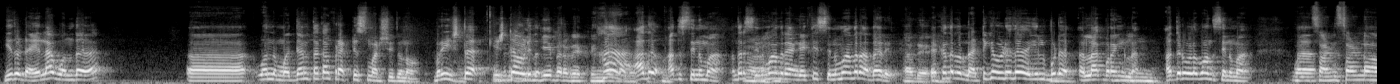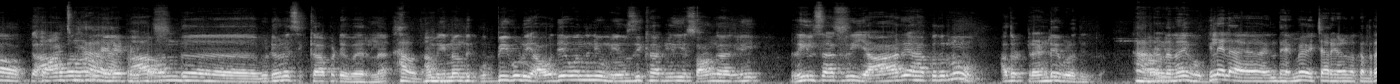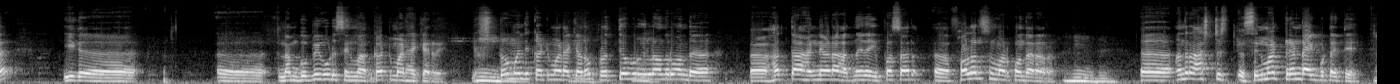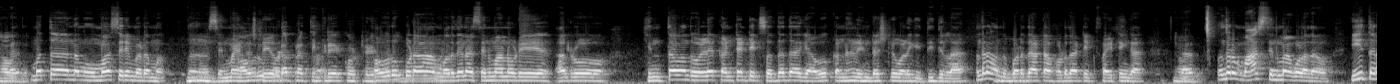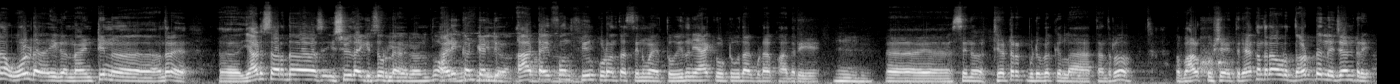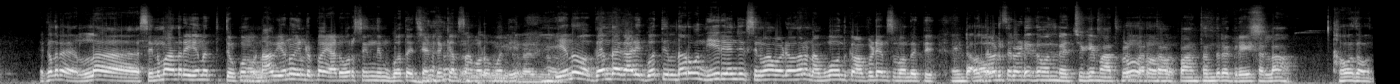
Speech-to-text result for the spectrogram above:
ಇದು ಡೈಲಾಗ್ ಒಂದು ಆ, ಒಂದು ಮಧ್ಯಾಹ್ನ ತನಕ ಪ್ರಾಕ್ಟೀಸ್ ಮಾಡಿಸಿದ್ವಿ ನಾವು. ಬರೀ ಇಷ್ಟ ಇಷ್ಟ ಬರಬೇಕು ಹಿಂಗೆ ಹಾ ಅದು ಅದು ಸಿನಿಮಾ. ಅಂದ್ರೆ ಸಿನಿಮಾ ಅಂದ್ರೆ ಹೆಂಗೈತಿ? ಸಿನಿಮಾ ಅಂದ್ರೆ ಅದ ರೀ. ಯಾಕಂದ್ರೆ ಲಟ್ಟಿಗೆ ಹೊಡಿದ ಇಲ್ಲಿ ಬಿಡ ಅಲ್ಲಾಕ್ ಬರಂಗಿಲ್ಲ. ಅದ್ರೊಳಗೆ ಒಂದು ಸಿನಿಮಾ. ಸಣ್ಣ ಸಣ್ಣ ಆ ಒಂದು ಆ ಒಂದು ವಿಡಿಯೋನೇ ಸಿಕ್ಕಾಪಟ್ಟೆ ವೈರಲ್ ನಮ್ಗೆ ಇನ್ನೊಂದು ಯಾವ್ದೇ ಯಾವುದೇ ಒಂದು ನೀವು ಮ್ಯೂಸಿಕ್ ಆಗ್ಲಿ ಸಾಂಗ್ ಆಗ್ಲಿ ರೀಲ್ಸ್ ಆಗ್ಲಿ ಯಾರೇ ಹಾಕಿದ್ರು ಅದು ಟ್ರೆಂಡೇ ಬೆಳೆದಿತ್ತು. ಇಲ್ಲ ಇಲ್ಲ ಒಂದು ಹೆಮ್ಮೆ ವಿಚಾರ ಹೇಳ್ಬೇಕಂದ್ರೆ ಈಗ ನಮ್ಮ ನಮ್ ಗುಬ್ಬಿಗೂಡು ಸಿನಿಮಾ ಕಟ್ ಮಾಡಿ ಹಾಕ್ಯಾರ್ರಿ. ಎಷ್ಟೋ ಮಂದಿ ಕಟ್ ಮಾಡಿ ಹಾಕ್ಯಾರ ಪ್ರತಿಯೊಬ್ರು ಇಲ್ಲ ಅಂದ್ರೆ ಒಂದು ಹತ್ತ ಹನ್ನೆರಡು ಹದಿನೈದು ಇಪ್ಪತ್ತು ಸಾವಿರ ಫಾಲೋವರ್ಸ್ ಮಾಡ್ಕೊಂಡಾರ ಅಂದ್ರೆ ಅಷ್ಟು ಸಿನಿಮಾ ಟ್ರೆಂಡ್ ಆಗ್ಬಿಟ್ಟೈತಿ. ಮತ್ತ ನಮ್ಮ ಉಮಾಸಿರಿ ಮೇಡಮ್ ಸಿನಿಮಾ ಅವರು ಇಂಡಸ್ಟ್ರಿ ಕೂಡ ಪ್ರತಿಕ್ರಿಯೆ ಕೊಟ್ರಿ ಅವರು ಕೂಡ ಮರುದಿನ ಸಿನಿಮಾ ನೋಡಿ ಅಲ್ರು ಇಂಥ ಒಂದು ಒಳ್ಳೆ ಕಂಟೆಂಟಿಗೆ ಸದ್ದಾಗ ಯಾವ ಕನ್ನಡ ಇಂಡಸ್ಟ್ರಿ ಒಳಗೆ ಇದ್ದಿದ್ದಿಲ್ಲ. ಅಂದ್ರೆ ಒಂದು ಬಡದಾಟ ಹೊಡೆದಾಟಿಗೆ ಫೈಟಿಂಗ್ ಅಂದ್ರೆ ಮಾಸ್ ಸಿನಿಮಾಗಳು ಅದಾವ. ಈ ತರ ಓಲ್ಡ್ ಈಗ ನೈನ್ಟೀನ್ ಅಂದ್ರೆ ಎರಡ್ ಸಾವಿರದ ಇಸ್ವಿದಾಗ ಇದ್ದವ್ರಲ್ಲ ಹಳಿ ಕಂಟೆಂಟ್ ಆ ಟೈಪ್ ಒಂದು ಫೀಲ್ ಕೊಡುವಂತ ಸಿನಿಮಾ ಇತ್ತು. ಇದನ್ನ ಯಾಕೆ ಯೂಟ್ಯೂಬ್ದಾಗ ಬಿಡಕ್ ಹೋದ್ರಿ? ಸಿನಿಮಾ ಥಿಯೇಟರ್ಗೆ ಬಿಡ್ಬೇಕಿಲ್ಲ ಅಂತಂದ್ರು. ಭಾಳ ಖುಷಿ ಆಯ್ತು ಯಾಕಂದ್ರೆ ಅವ್ರು ದೊಡ್ಡ ಲೆಜೆಂಡ್ ರೀ. ಯಾಕಂದ್ರೆ ಎಲ್ಲ ಸಿನಿಮಾ ಅಂದ್ರೆ ಏನಂತ ತಿಳ್ಕೊಂಡು ನಾವೇನೋ ಇಲ್ರಪ್ಪ ಎರಡು ವರ್ಷ ಹಿಂದೆ ನಿಮ್ಗೆ ಗೊತ್ತಾಯ್ತು ಸೆಂಟ್ರಿಂಗ್ ಕೆಲಸ ಮಾಡೋ ಮಂದಿ ಏನೋ ಗಂಧ ಗಾಳಿ ಗೊತ್ತಿಲ್ದಾರ ಒಂದು ಈ ರೇಂಜಿಗೆ ಸಿನಿಮಾ ಮಾಡಿ ಅಂದ್ರೆ ನಮಗೂ ಒಂದು ಕಾನ್ಫಿಡೆನ್ಸ್ ಬಂದೈತಿ. ಒಂದು ಮೆಚ್ಚುಗೆ ಮಾತುಗಳು ಅಂತಂದ್ರೆ ಗ್ರೇಟ್ ಅಲ್ಲ? ಹೌದೌದು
